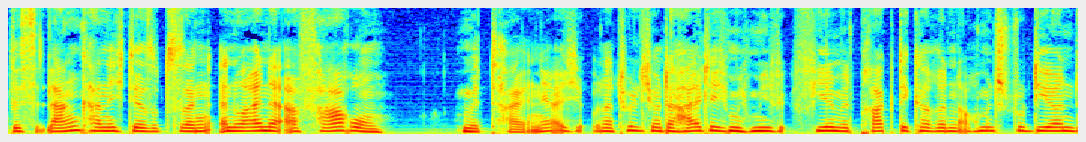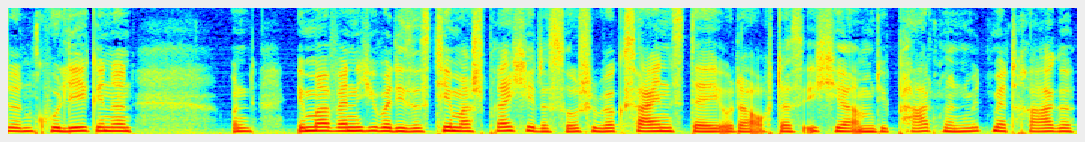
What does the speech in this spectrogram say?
bislang kann ich dir sozusagen nur eine Erfahrung mitteilen. Ja, ich, natürlich unterhalte ich mich viel mit Praktikerinnen, auch mit Studierenden, Kolleginnen und immer wenn ich über dieses Thema spreche, das Social Work Science Day oder auch das ich hier am Department mit mir trage,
